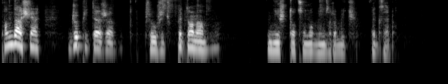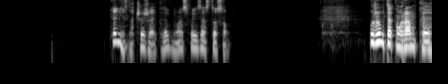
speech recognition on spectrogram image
Pandasie, Jupiterze przy użyciu Pythona niż to, co mógłbym zrobić w Excelu. To nie znaczy, że Excel nie ma swoich zastosowań. Możemy taką ramkę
